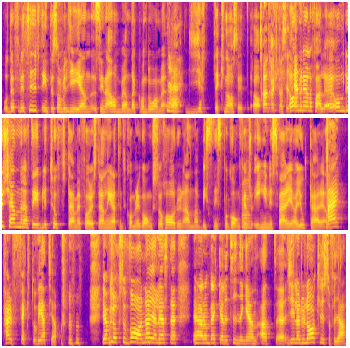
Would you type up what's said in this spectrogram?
och definitivt inte som vill ge en sina använda kondomer. Nej. Ja, jätteknasigt. Ja. Ja, det var knasigt. Ja, En- men i alla fall, eh, om du känner att det blir tufft där med föreställningar, att det inte kommer igång, så har du en annan business på gång. För Mm. jag tror ingen i Sverige har gjort det här än. Nej, perfekt, då vet jag. jag vill också varna, jag läste här om veckan i tidningen att, eh, gillar du lakrits Sofia?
